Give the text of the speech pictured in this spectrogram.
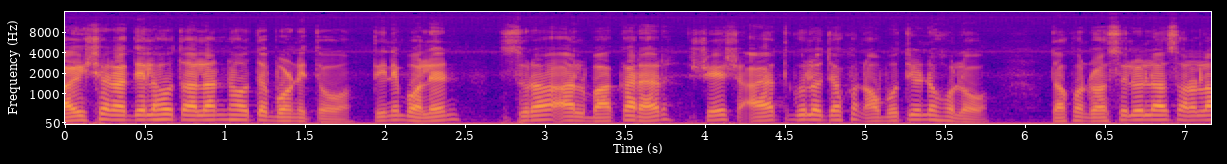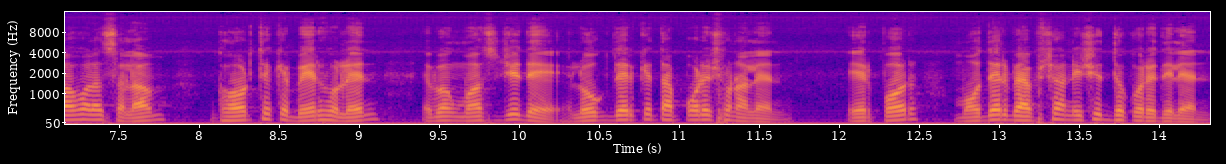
আয়সা রাদিল্লাহ তাল্লাহ্ন হতে বর্ণিত। তিনি বলেন, সুরা আল বাকারার শেষ আয়াতগুলো যখন অবতীর্ণ হলো, তখন রসুলুল্লাহ সাল্লাহ সাল্লাম ঘর থেকে বের হলেন এবং মসজিদে লোকদেরকে তা পড়ে শোনালেন। এরপর মদের ব্যবসা নিষিদ্ধ করে দিলেন।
